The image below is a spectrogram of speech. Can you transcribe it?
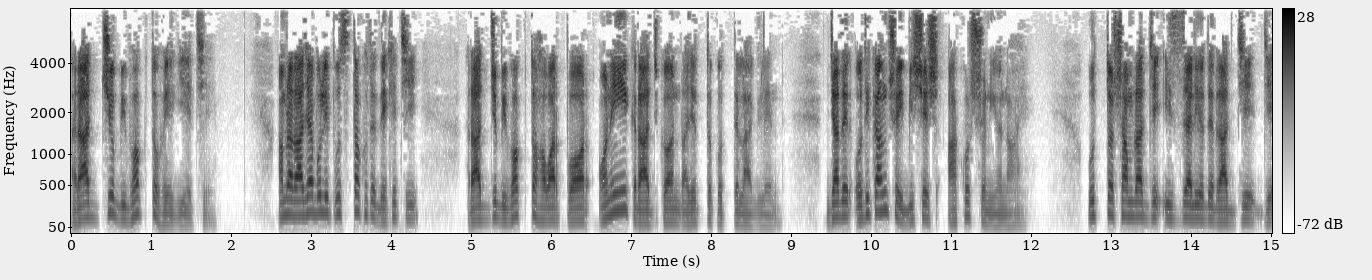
রাজ্য বিভক্ত হয়ে গিয়েছে। আমরা রাজাবলী পুস্তক হতে দেখেছি রাজ্য বিভক্ত হওয়ার পর অনেক রাজগণ রাজত্ব করতে লাগলেন, যাদের অধিকাংশই বিশেষ আকর্ষণীয় নয়। উত্তর সাম্রাজ্যে ইসরায়েলীয়দের রাজ্যে যে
